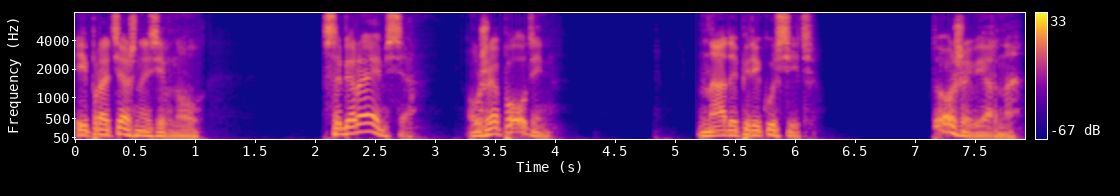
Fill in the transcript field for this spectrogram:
и протяжно зевнул. «Собираемся. Уже полдень. Надо перекусить. Тоже верно.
